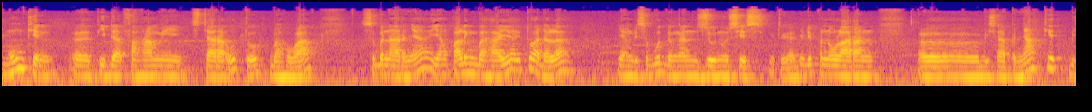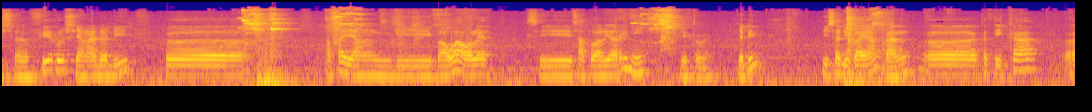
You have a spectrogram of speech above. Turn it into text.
mungkin eh, tidak pahami secara utuh bahwa sebenarnya yang paling bahaya itu adalah yang disebut dengan zoonosis gitu ya. Jadi penularan e, bisa penyakit bisa virus yang ada di e, apa yang dibawa oleh si satwa liar ini gitu jadi bisa dibayangkan e, ketika e,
